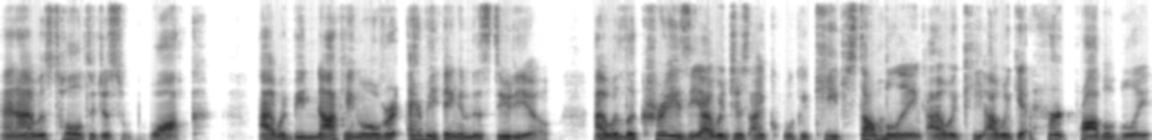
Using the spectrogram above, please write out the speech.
and I was told to just walk I would be knocking over everything in the studio. I would look crazy. I would just I could keep stumbling. I would keep I would get hurt probably.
